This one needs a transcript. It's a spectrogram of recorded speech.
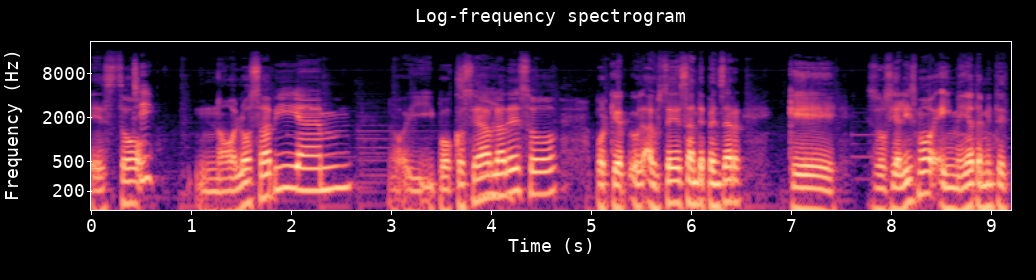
Esto no lo sabían, y poco se habla de eso, porque ustedes han de pensar que socialismo e inmediatamente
